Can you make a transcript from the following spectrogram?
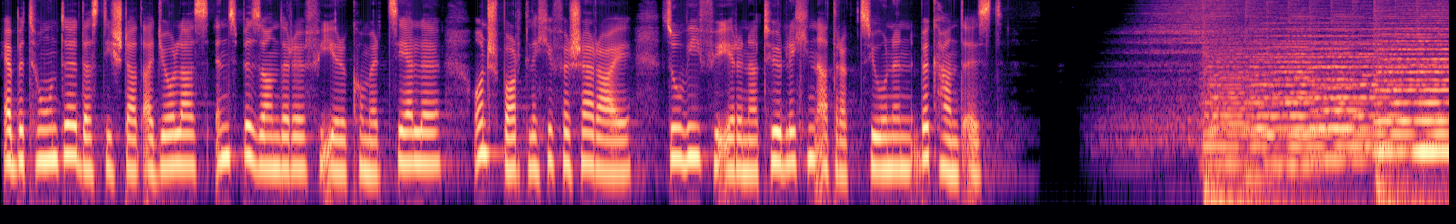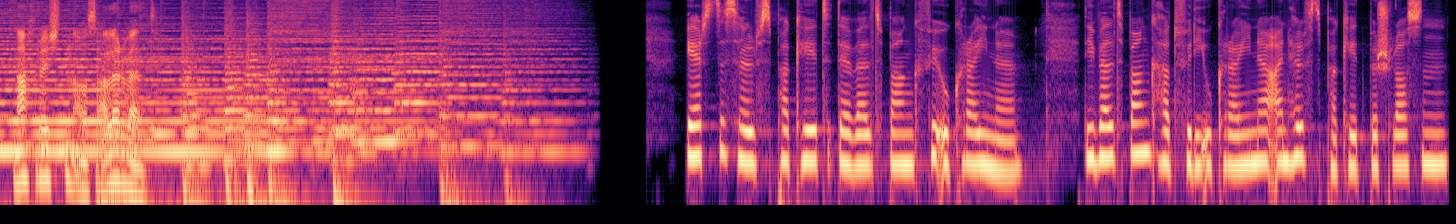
Er betonte, dass die Stadt Adiolas insbesondere für ihre kommerzielle und sportliche Fischerei sowie für ihre natürlichen Attraktionen bekannt ist. Nachrichten aus aller Welt. Erstes Hilfspaket der Weltbank für Ukraine. Die Weltbank hat für die Ukraine ein Hilfspaket beschlossen,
